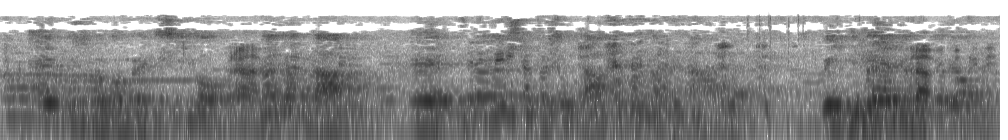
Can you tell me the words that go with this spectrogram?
È un titolo comprensivo, ma in realtà è eh, presentato con la primaria. Quindi premio migliore opera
